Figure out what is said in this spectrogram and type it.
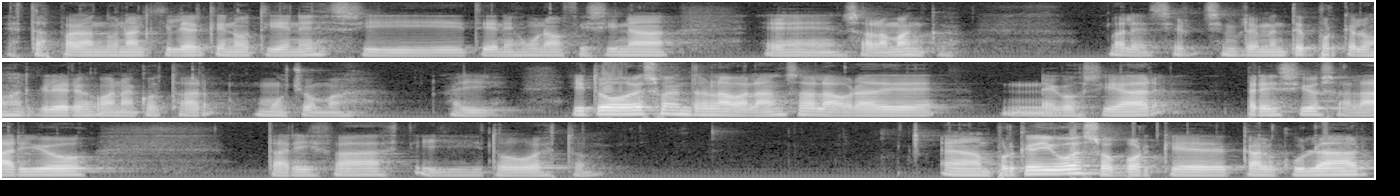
estás pagando un alquiler que no tienes si tienes una oficina en Salamanca. ¿Vale? Simplemente porque los alquileres van a costar mucho más allí. Y todo eso entra en la balanza a la hora de negociar precios, salarios, tarifas y todo esto. Ah, ¿Por qué digo eso? Porque calcular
